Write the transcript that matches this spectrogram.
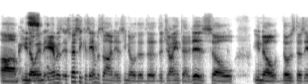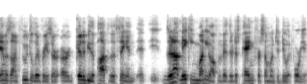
Um, right. you know, and Amazon, especially because Amazon is, you know, the the the giant that it is. So, you know, those those Amazon food deliveries are are going to be the popular thing, and it, it, they're not making money off of it. They're just paying for someone to do it for you.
